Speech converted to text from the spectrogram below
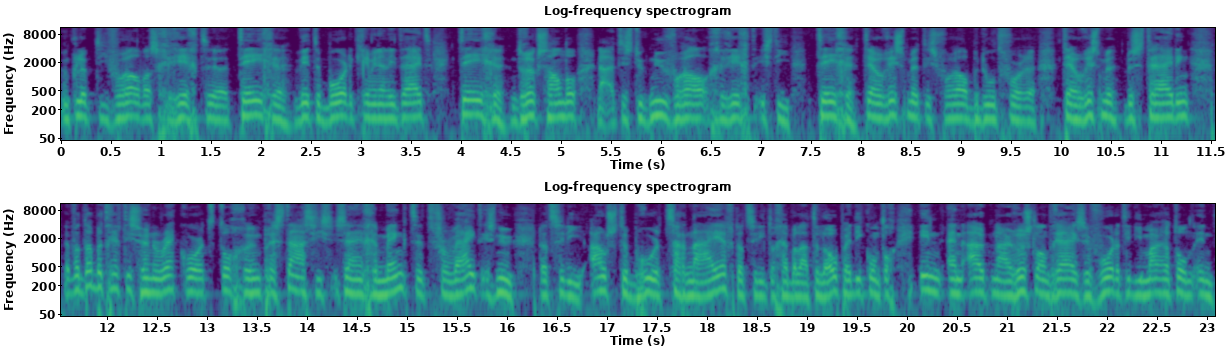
een club die vooral was gericht tegen witte boordencriminaliteit, tegen drugshandel. Nou, het is natuurlijk nu vooral gericht is die tegen terrorisme. Het is vooral bedoeld voor terrorismebestrijding. Wat dat betreft is hun record toch, hun prestaties zijn gemengd. Het verwijt is nu dat ze die oudste broer Tsarnaev, dat ze die toch hebben laten lopen. Die kon toch in en uit naar Rusland reizen voordat hij die marathon in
